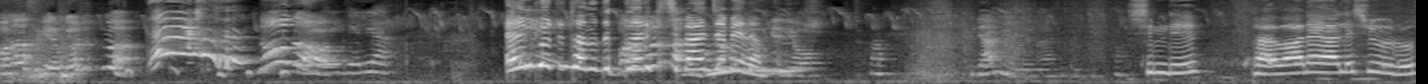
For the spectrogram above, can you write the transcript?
Bak bana nasıl geliyor gördün mü? ne oldu? Geliyor. En kötü tanıdıkları kişi bence Bana benim. nasıl geliyor? Gelmiyor benim. Şimdi pervane yerleşiyoruz.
